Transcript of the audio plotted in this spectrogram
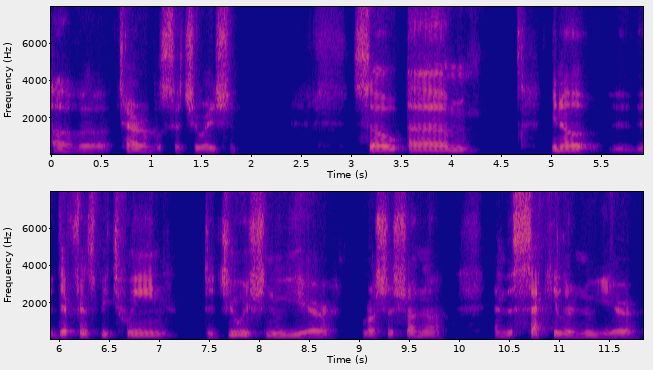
of a terrible situation. So um, you know the difference between the jewish new year rosh hashanah and the secular new year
